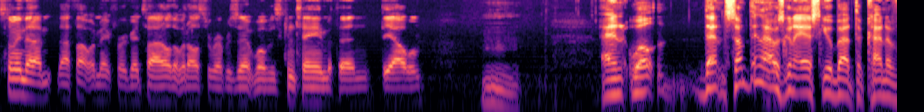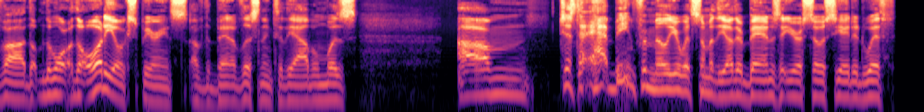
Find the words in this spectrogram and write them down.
something that I, I, thought would make for a good title that would also represent what was contained within the album. Hmm. And well, then something that I was going to ask you about the kind of uh, the, the more the audio experience of the band of listening to the album was, um, just ha- being familiar with some of the other bands that you're associated with.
